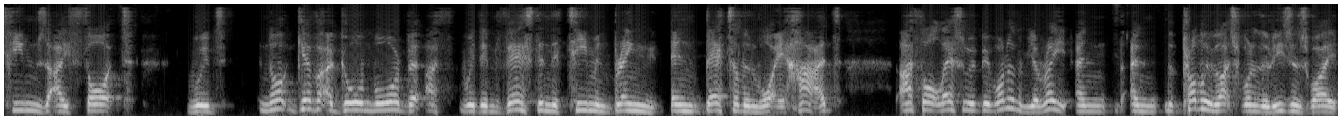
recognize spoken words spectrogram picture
teams that I thought would not give it a go more, but I would invest in the team and bring in better than what it had. I thought Leicester would be one of them. You're right, and and probably that's one of the reasons why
